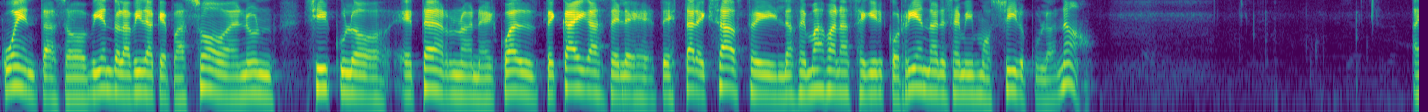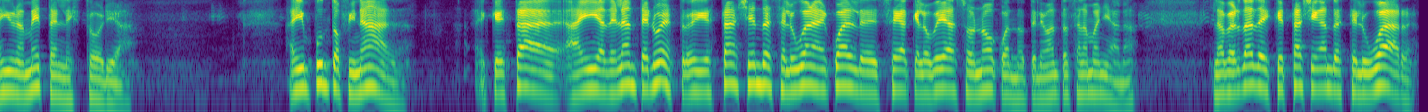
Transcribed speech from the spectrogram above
cuentas o viendo la vida que pasó en un círculo eterno en el cual te caigas de, estar exhausto y los demás van a seguir corriendo en ese mismo círculo. No. Hay una meta en la historia hay un punto final que está ahí adelante nuestro y está yendo a ese lugar en el cual, eh, sea que lo veas o no cuando te levantas a la mañana, la verdad es que está llegando a este lugar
